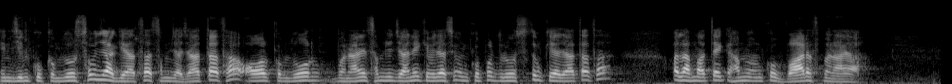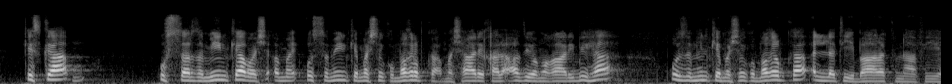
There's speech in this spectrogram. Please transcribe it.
یعنی جن کو کمزور سمجھا گیا تھا، سمجھا جاتا تھا اور کمزور بنانے، سمجھے جانے کی وجہ سے ان کے اوپر دلوں ستم کیا جاتا تھا۔ اللہ ماتا ہے کہ ہم نے ان کو وارث بنایا۔ کس کا؟ اس سرزمین کا اس زمین کے مشرق و مغرب کا، مشارق الارض و مغاربی ہے اس زمین کے مشرق و مغرب کا اللہ بارک نافی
